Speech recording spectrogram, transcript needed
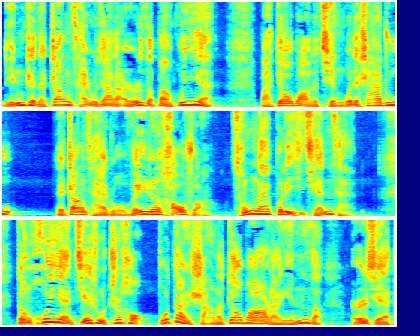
临镇的张财主家的儿子办婚宴，把刁豹就请过去杀猪。那张财主为人豪爽，从来不吝惜钱财。等婚宴结束之后，不但赏了刁豹二两银子，而且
